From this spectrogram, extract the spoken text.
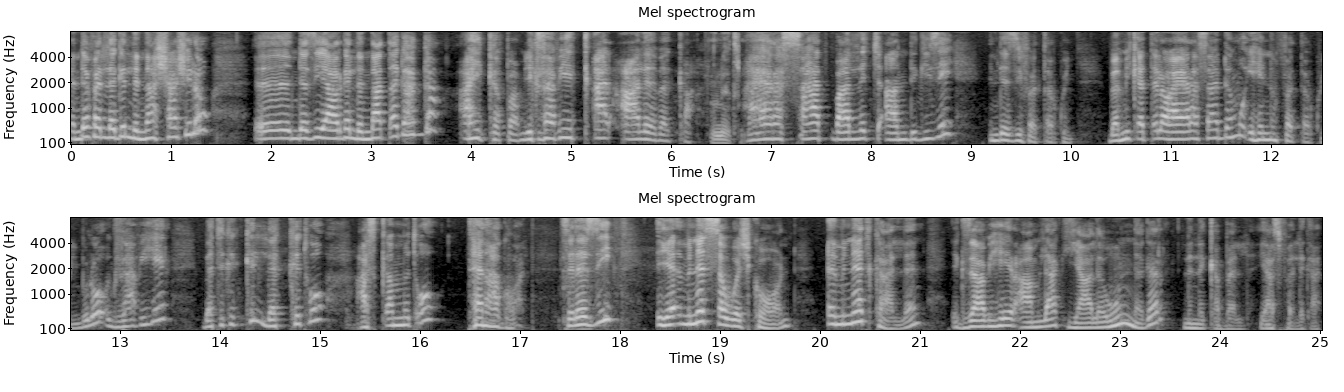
እንደፈለግን ልናሻሽለው እንደዚህ አድርገን ልናጠጋጋ አይገባም። የእግዚአብሔር ቃል አለ በቃ። 24 ሰዓት ባለች አንድ ጊዜ እንደዚህ ፈጠርኩኝ። በሚቀጥለው 24 ሰዓት ደግሞ ይህንን ፈጠርኩኝ ብሎ እግዚአብሔር በትክክል ለክቶ አስቀምጦ ተናግሯል። ስለዚህ የእምነት ሰዎች ከሆን እምነት ካለን እግዚአብሔር አምላክ ያለውን ነገር ልንቀበል ያስፈልጋል።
